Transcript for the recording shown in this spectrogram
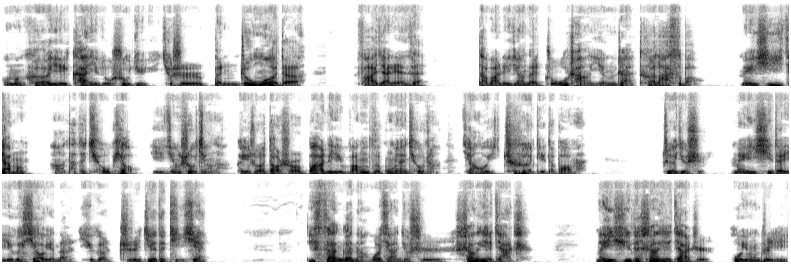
我们可以看一组数据，就是本周末的法甲联赛，大巴黎将在主场迎战特拉斯堡。梅西一加盟啊，他的球票已经售罄了，可以说到时候巴黎王子公园球场将会彻底的爆满。这就是。梅西的一个效应的一个直接的体现。第三个呢，我想就是商业价值。梅西的商业价值毋庸置疑。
